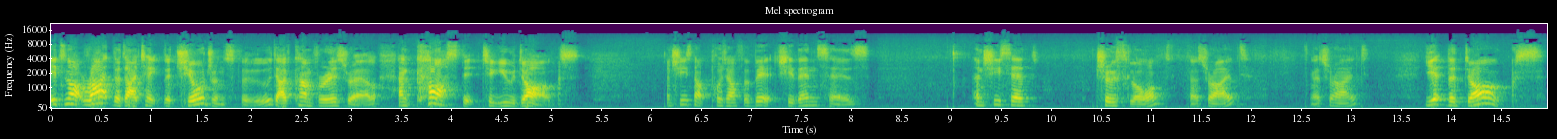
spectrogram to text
It's not right that I take the children's food, I've come for Israel, and cast it to you dogs. And she's not put off a bit. She then says, and she said, Truth, Lord. That's right. That's right. Yet the dogs,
